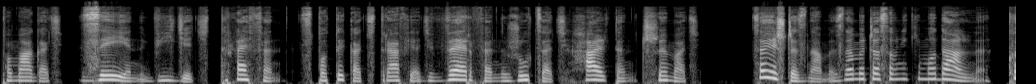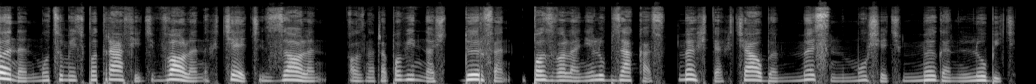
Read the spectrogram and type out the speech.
pomagać, sehen, widzieć, treffen, spotykać, trafiać, werfen, rzucać, halten, trzymać. Co jeszcze znamy? Znamy czasowniki modalne. Können, móc umieć potrafić, wollen, chcieć, sollen, oznacza powinność, dürfen, pozwolenie lub zakaz, möchte, chciałbym, müssen, musieć, mögen, lubić.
